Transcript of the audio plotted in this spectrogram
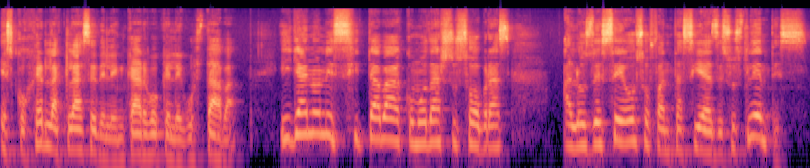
escoger la clase del encargo que le gustaba y ya no necesitaba acomodar sus obras a los deseos o fantasías de sus clientes.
